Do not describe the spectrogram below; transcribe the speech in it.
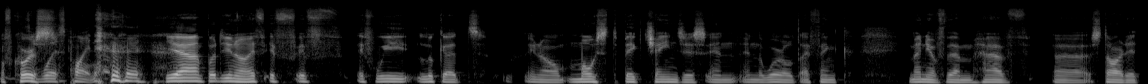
of course the worst point. yeah but you know if if if if we look at you know most big changes in in the world i think many of them have uh, started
